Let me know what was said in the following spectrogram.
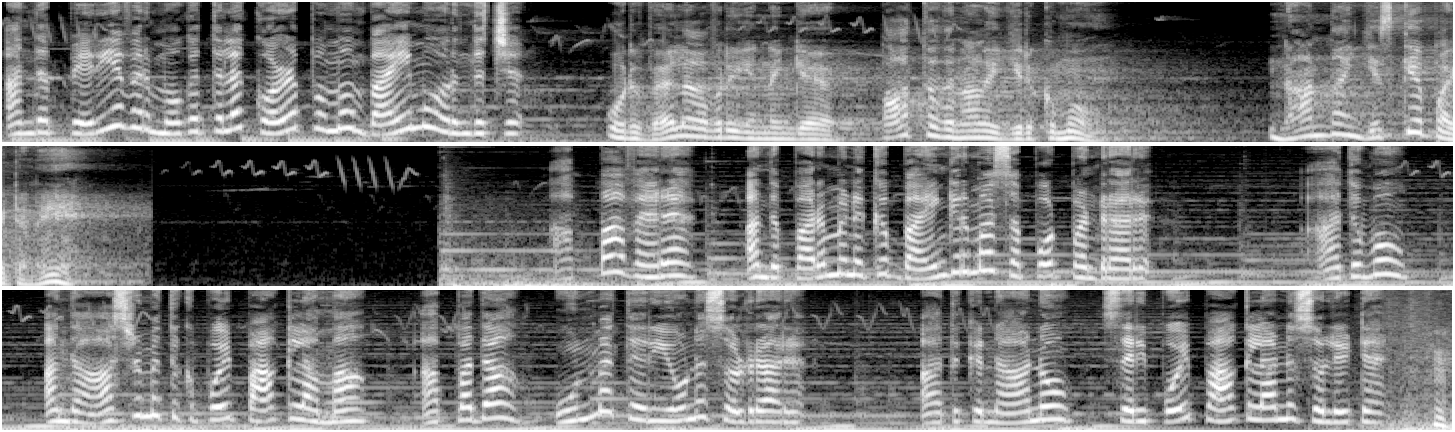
அந்த பெரியவர் முகத்துல குழப்பமும் பயமும் இருந்துச்சு. ஒருவேளை அவர் என்னை இங்க பார்த்ததுனால இருக்குமோ? நான் தான் எஸ்கேப் ஆயிட்டனே. அப்பா வேற அந்த பரமனுக்கு பயங்கரமா சப்போர்ட் பண்றாரு. அதுவும் அந்த ஆசிரமத்துக்கு போய் பார்க்கலாமா? அப்பதான் உண்மை தெரியும்னு சொல்றாரு. அதுக்கு நானும் சரி போய் பார்க்கலான்னு சொல்லிட்டேன்.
